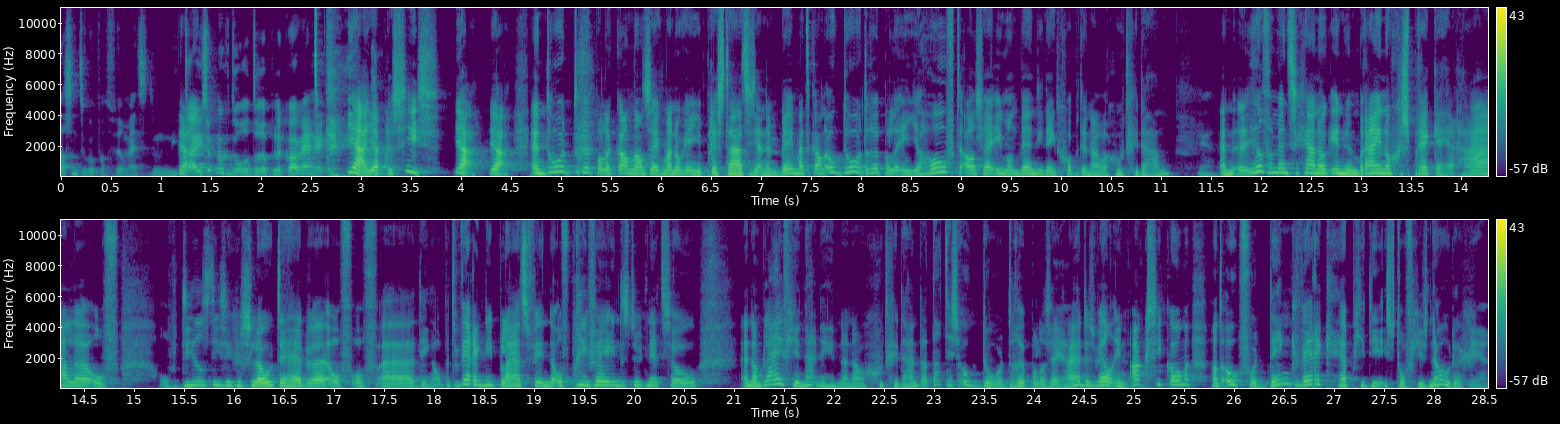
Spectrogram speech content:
Dat is natuurlijk ook wat veel mensen doen. Die Ja. thuis ook nog doordruppelen qua werk. Ja, ja, precies. Ja, ja. En doordruppelen kan dan zeg maar nog in je prestaties en een B. Maar het kan ook doordruppelen in je hoofd als jij iemand bent die denkt, goh, heb ik dit nou wel goed gedaan? Ja. En eh, heel veel mensen gaan ook in hun brein nog gesprekken herhalen of, of deals die ze gesloten hebben of, of eh, dingen op het werk die plaatsvinden of privé, dat is natuurlijk net zo. En dan blijf je, nou, nee, heb ik dat nou goed gedaan? Dat, dat is ook doordruppelen, zeg Ja. maar. hè. Dus wel in actie komen, want ook voor denkwerk heb je die stofjes nodig. Ja.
